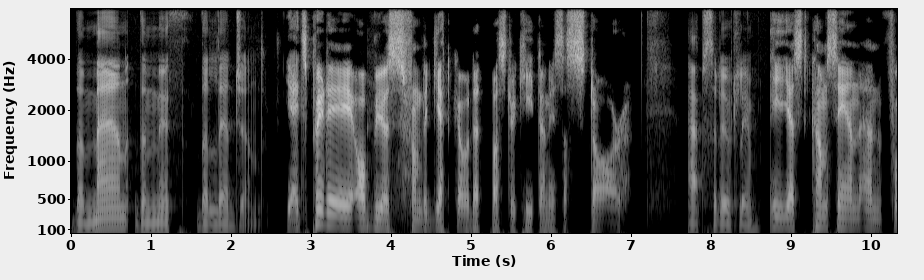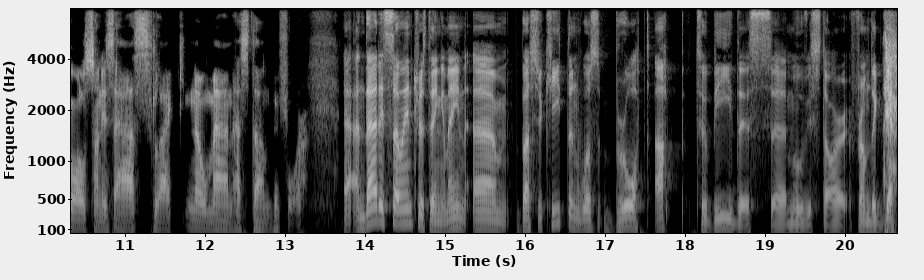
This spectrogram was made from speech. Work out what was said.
the man, the myth, the legend. Yeah, it's pretty obvious from the get go that Buster Keaton is a star. Absolutely. He just comes in and falls on his ass like no man has done before. And that is so interesting. I mean, um, Buster Keaton was brought up to be this uh, movie star from the get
